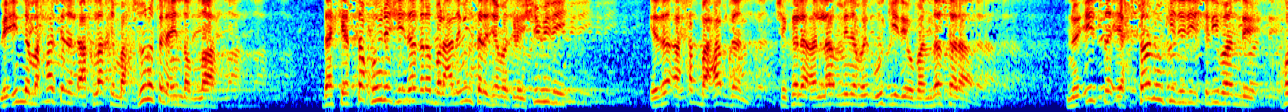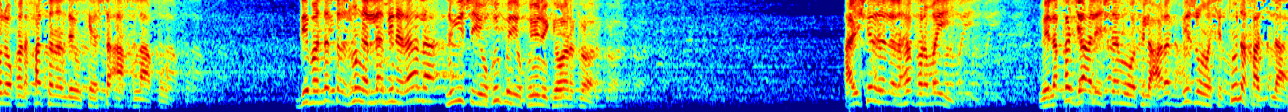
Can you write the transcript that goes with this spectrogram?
و ان محاسن الاخلاق مخزونه عند الله دا کیسه خو نه چې د رب العالمین سره جمع کړي شي دي اذا احب عبدا چې کله الله مینه وکړي دی بنده سره نو ایس احسانو کې د دې سړي باندې خلقا حسنا دی او کیسه اخلاقو دې بنده سره څنګه الله مینه رااله نو ایس یو خو په خوینو کې ورکړه عائشہ رضی الله عنها فرمایي ولقد جاء الاسلام وفي العرب بضع وستون خصله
